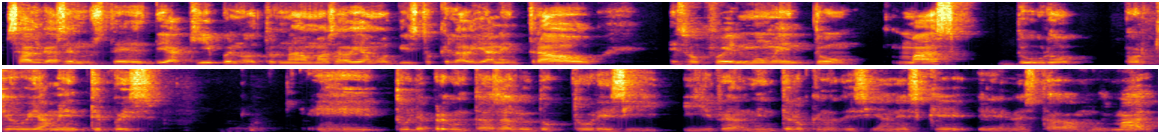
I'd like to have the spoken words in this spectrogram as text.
sálgasen ustedes de aquí, pues nosotros nada más habíamos visto que la habían entrado. Eso fue el momento más duro porque obviamente pues eh, tú le preguntabas a los doctores y, y, realmente lo que nos decían es que Elena estaba muy mal.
